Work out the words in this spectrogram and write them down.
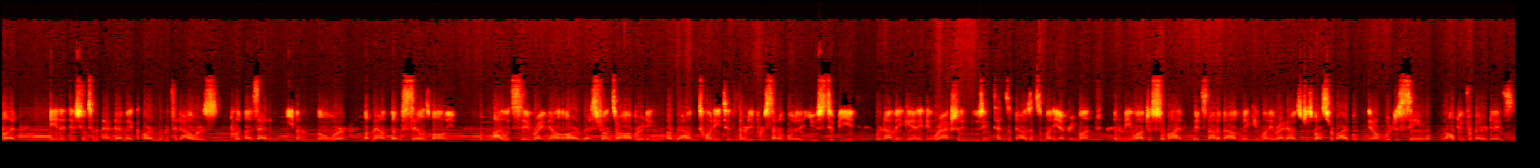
but in addition to the pandemic, our limited hours put us at an even lower amount of sales volume. I would say right now our restaurants are operating around 20 to 30 percent of what it used to be. We're not making anything. We're actually losing tens of thousands of money every month. And meanwhile, just survive. It's not about making money right now. It's just about survival. You know, we're just seeing, hoping for better days.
